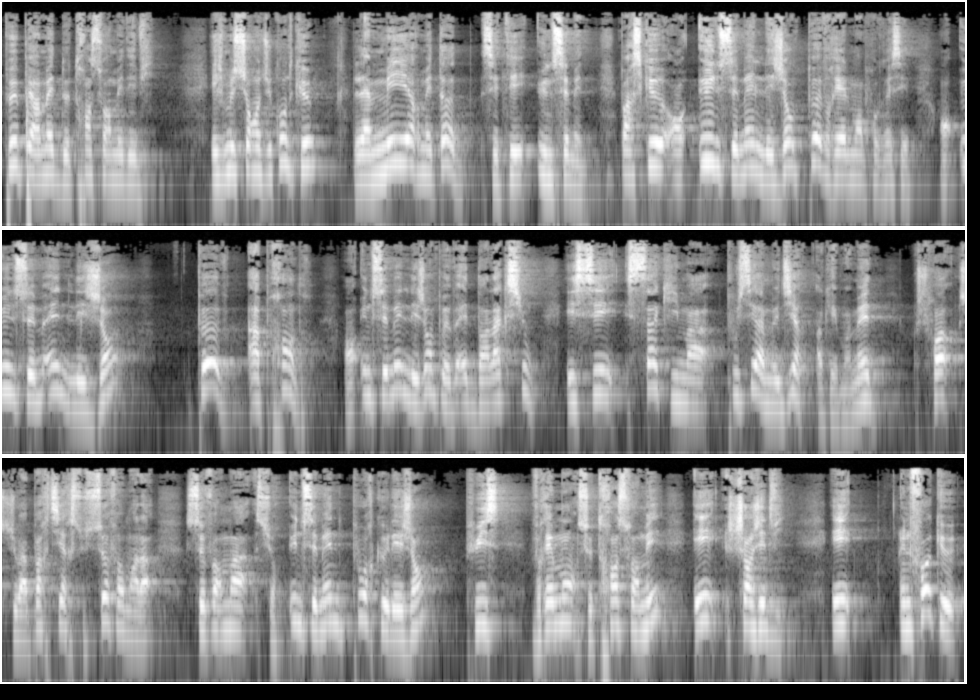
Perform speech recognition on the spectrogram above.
peut permettre de transformer des vies? Et je me suis rendu compte que la meilleure méthode, c'était une semaine. Parce que en une semaine, les gens peuvent réellement progresser. En une semaine, les gens peuvent apprendre. En une semaine, les gens peuvent être dans l'action. Et c'est ça qui m'a poussé à me dire, OK, Mohamed, je crois que tu vas partir sur ce format-là, ce format sur une semaine pour que les gens puissent vraiment se transformer et changer de vie. Et une fois que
